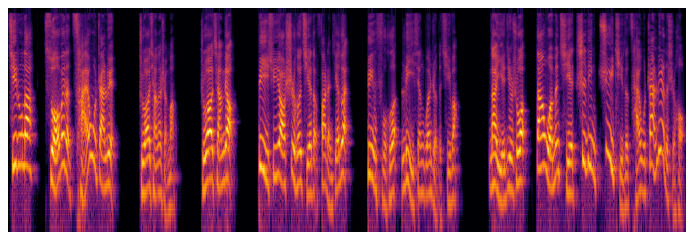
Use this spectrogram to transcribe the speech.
其中呢，所谓的财务战略主要强调什么？主要强调必须要适合企业的发展阶段，并符合利益相关者的期望。那也就是说，当我们企业制定具体的财务战略的时候，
